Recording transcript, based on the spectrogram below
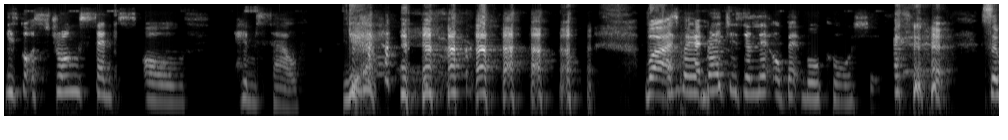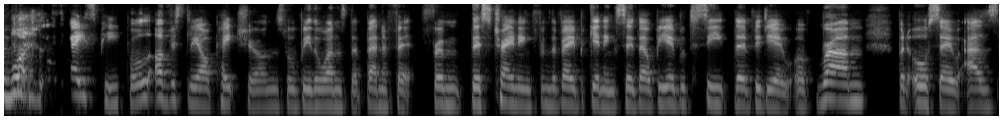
He's got a strong sense of himself. Yeah. well, That's where and- Reg is a little bit more cautious. so watch the space people obviously our patreons will be the ones that benefit from this training from the very beginning so they'll be able to see the video of rum but also as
